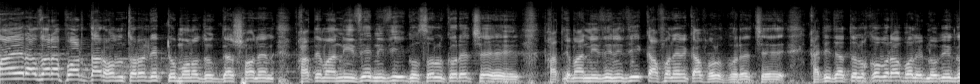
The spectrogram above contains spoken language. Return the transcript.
Ma মায়েরা যারা পর্দার অন্তরালে একটু মনোযোগ দেওয়া শোনেন। ফাতেমা নিজে নিজেই গোসল করেছে। ফাতেমা নিজে নিজেই কাফনের কাপড় পরেছে। খাদিজাতুল কবরা বলে, নবী গ,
